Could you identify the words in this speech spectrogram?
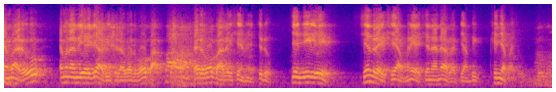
ဓမ္မတို့အမှန်တရကြပြီဆိုတော့သဘောပါပါပါအဲသဘောပါလို့ရှင်းရင်ကျွတ်တို့ကျင့်နည်းလေးရှင်းတဲ့ရှင်းအောင်မနေ့ကရှင်နန္ဒပဲပြန်ပြီးခင်းကြပါစို့မှန်ပါ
